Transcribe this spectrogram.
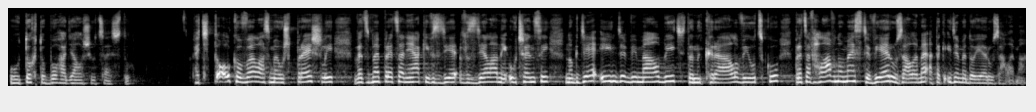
u tohto Boha ďalšiu cestu. Veď toľko veľa sme už prešli, veď sme predsa nejakí vzdelaní učenci, no kde inde by mal byť ten král v Júdsku? Predsa v hlavnom meste, v Jeruzaleme, a tak ideme do Jeruzalema.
